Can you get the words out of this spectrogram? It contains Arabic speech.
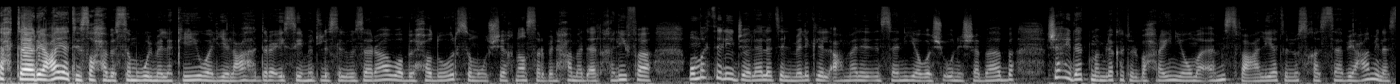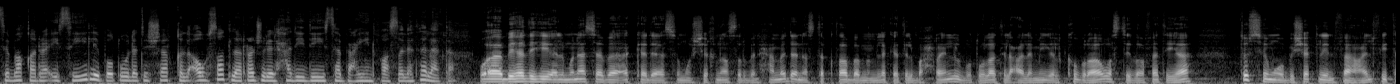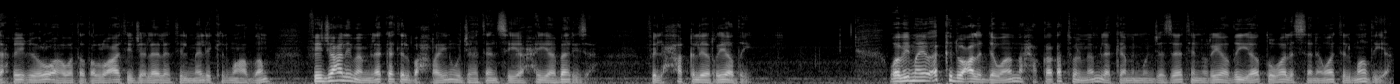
تحت رعاية صاحب السمو الملكي ولي العهد رئيس مجلس الوزراء وبحضور سمو الشيخ ناصر بن حمد الخليفة ممثل جلالة الملك للأعمال الإنسانية وشؤون الشباب شهدت مملكة البحرين يوم أمس فعاليات النسخة السابعة من السباق الرئيسي لبطولة الشرق الأوسط للرجل الحديدي 70.3 وبهذه المناسبة أكد سمو الشيخ ناصر بن حمد أن استقطاب مملكة البحرين للبطولات العالمية الكبرى واستضافتها تسهم بشكل فاعل في تحقيق رؤى وتطلعات جلالة الملك المعظم في جعل مملكة البحرين وجهة سياحية بارزة في الحقل الرياضي. وبما يؤكد على الدوام ما حققته المملكة من منجزات رياضية طوال السنوات الماضية.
